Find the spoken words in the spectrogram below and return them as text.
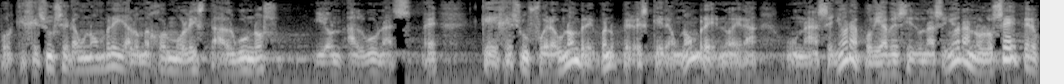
porque Jesús era un hombre y a lo mejor molesta a algunos, y algunas, ¿eh? que Jesús fuera un hombre. Bueno, pero es que era un hombre, no era una señora. Podía haber sido una señora, no lo sé, pero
